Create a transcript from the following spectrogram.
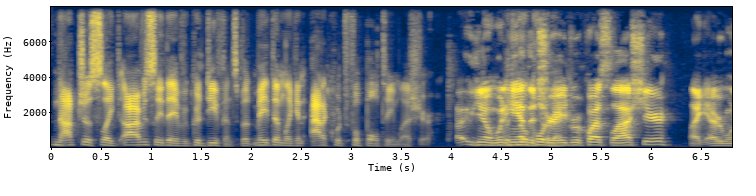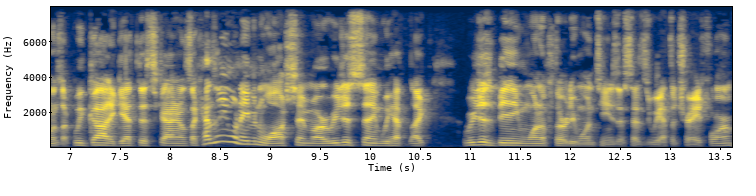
not just like obviously they have a good defense, but made them like an adequate football team last year. Uh, you know when he had no the trade request last year, like everyone's like, we got to get this guy. And I was like, has anyone even watched him? Or are we just saying we have like we're just being one of 31 teams that says we have to trade for him?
